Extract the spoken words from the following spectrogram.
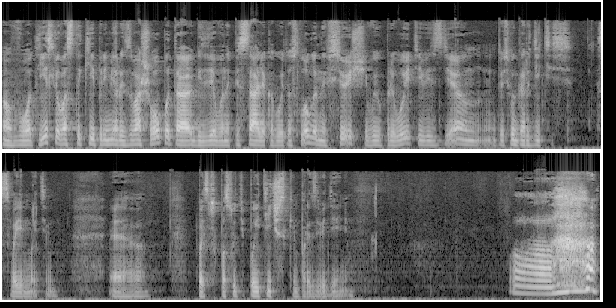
Вот. Есть ли у вас такие примеры из вашего опыта, где вы написали какой-то слоган, и все еще вы его приводите везде, то есть вы гордитесь своим этим, э, по, по сути, поэтическим произведением? А,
